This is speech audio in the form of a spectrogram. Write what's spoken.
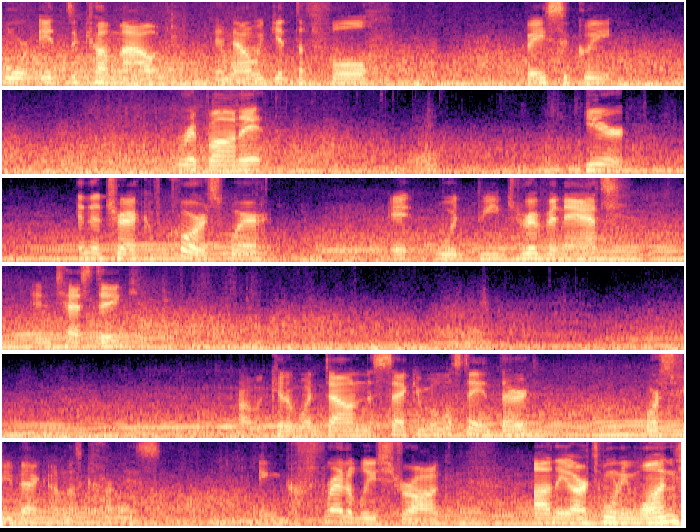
for it to come out. And now we get the full, basically, rip on it here in the track, of course, where it would be driven at in testing. Probably could have went down in the second, but we'll stay in third. Force feedback on this car is incredibly strong on the R21.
